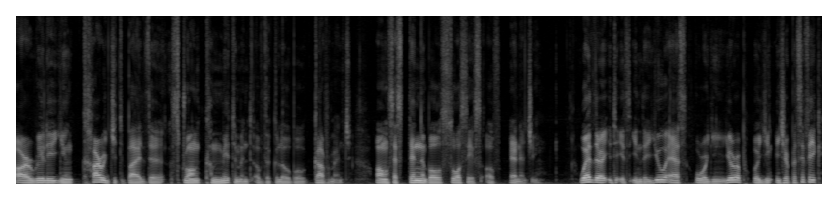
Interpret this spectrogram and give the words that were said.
are really encouraged by the strong commitment of the global government on sustainable sources of energy. Whether it is in the US or in Europe or in Asia Pacific,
